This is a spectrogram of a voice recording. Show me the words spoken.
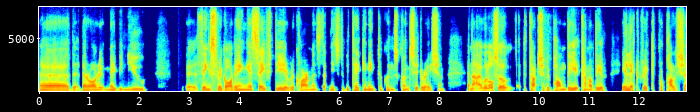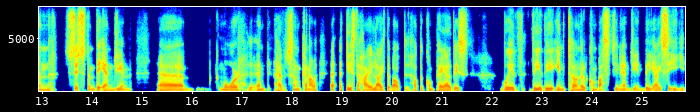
Uh, there are maybe new uh, things regarding uh, safety requirements that needs to be taken into consideration. And I will also touch upon the kind of the electric propulsion system, the engine, um, more and have some kind of at least a highlight about how to compare this with the the internal combustion engine the ICE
